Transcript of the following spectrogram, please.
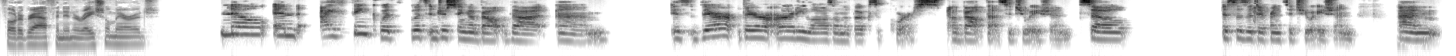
photograph an interracial marriage? No, and I think what what's interesting about that um, is there there are already laws on the books, of course, about that situation. So this is a different situation. Um,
